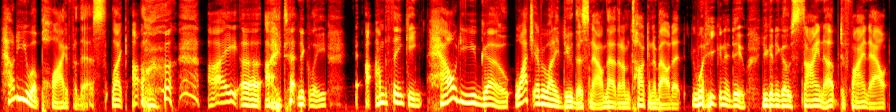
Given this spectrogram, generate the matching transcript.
how do you apply for this? Like, I, I, uh, I technically I'm thinking, how do you go? Watch everybody do this now. Now that I'm talking about it, what are you going to do? You're going to go sign up to find out.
